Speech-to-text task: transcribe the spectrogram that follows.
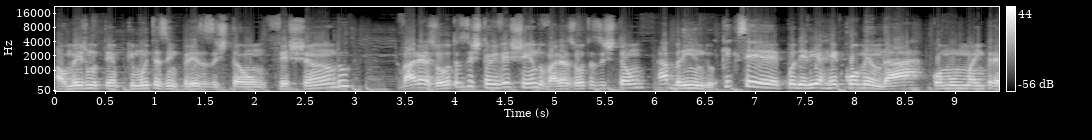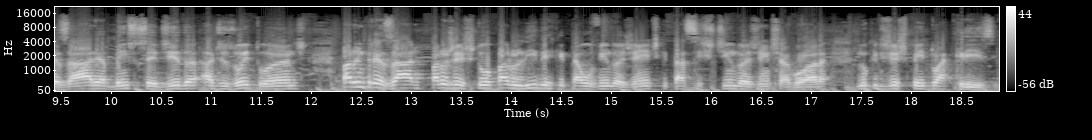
Ao mesmo tempo que muitas empresas estão fechando, várias outras estão investindo, várias outras estão abrindo. O que, que você poderia recomendar como uma empresária bem-sucedida há 18 anos para o empresário, para o gestor, para o líder que está ouvindo a gente, que está assistindo a gente agora no que diz respeito à crise?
